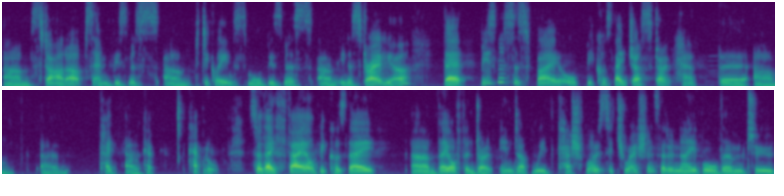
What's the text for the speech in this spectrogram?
um, startups and business, um, particularly in small business um, in Australia, that businesses fail because they just don't have the um, cap- uh, capital. So they fail because they um, they often don't end up with cash flow situations that enable them to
